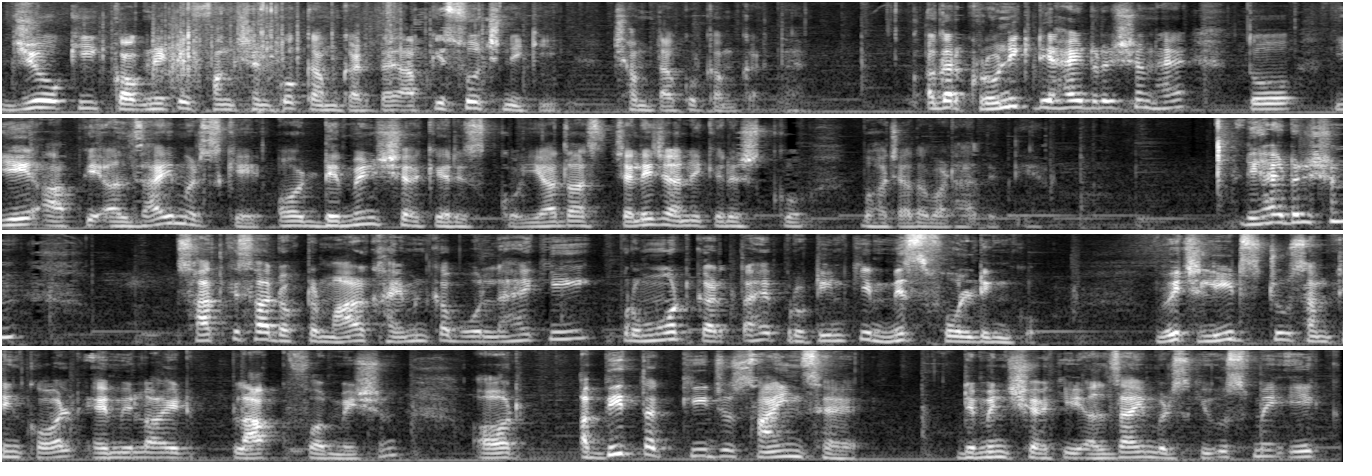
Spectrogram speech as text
जो कि कॉग्निटिव फ़ंक्शन को कम करता है, आपकी सोचने की क्षमता को कम करता है। अगर क्रोनिक डिहाइड्रेशन है तो ये आपके अल्जाइमर्स के और डिमेंशिया के रिस्क को यादाश्त चले जाने के रिस्क को बहुत ज़्यादा बढ़ा देती है। डिहाइड्रेशन साथ के साथ डॉक्टर मार्क हाइमन का बोलना है कि प्रोमोट करता है प्रोटीन की मिस फोल्डिंग को which leads to something called amyloid plaque formation और अभी तक की जो साइंस है डिमेंशिया की अल्जाइमर्स की, उसमें एक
